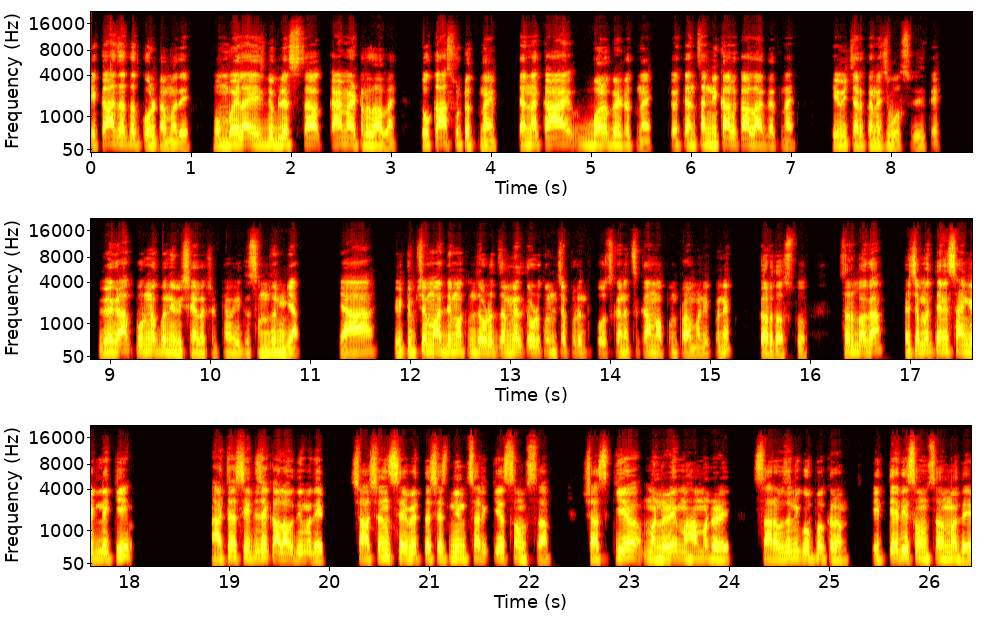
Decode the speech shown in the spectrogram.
हे का जातात कोर्टामध्ये? मुंबईला एचडब्ल्यूएसचा काय मॅटर झालाय? तो का सुटत नाही? त्यांना काय बळ भेटत नाही? किंवा त्यांचा निकाल का लागत नाही? हे विचार करण्याची वस्तू तिथे वेगळा पूर्णपणे विषय लक्षात ठेवा इथं समजून घ्या. या युट्यूबच्या माध्यमातून जेवढं जमेल तेवढं तुमच्यापर्यंत पोहोचण्याचं काम आपण प्रामाणिकपणे करत असतो. सर बघा त्याच्यामध्ये त्यांनी सांगितले की आचारसंहितेच्या कालावधीमध्ये शासन सेवेत तसेच निमसारकीय संस्था शासकीय मंडळे महामंडळे सार्वजनिक उपक्रम इत्यादी संस्थांमध्ये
